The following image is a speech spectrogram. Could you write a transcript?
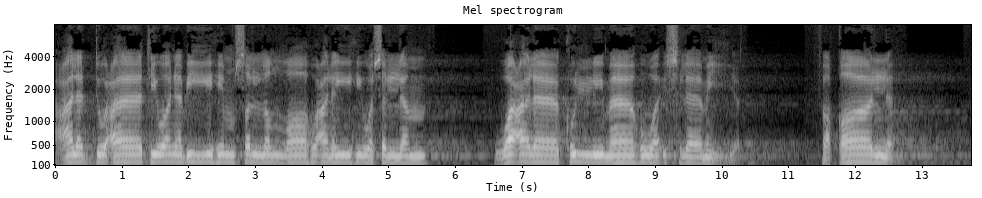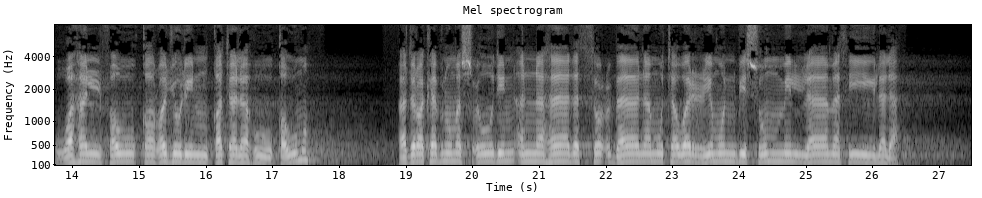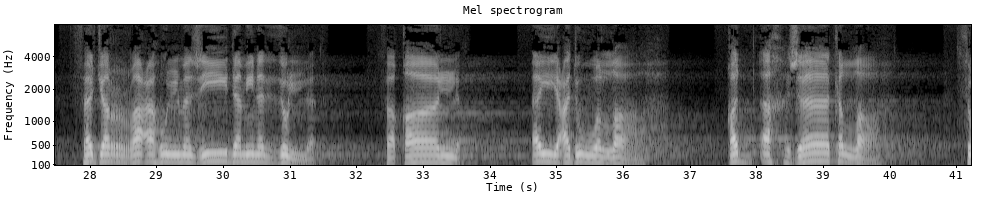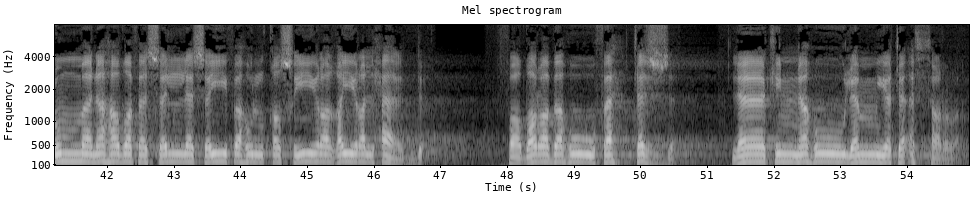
على الدعاة ونبيهم صلى الله عليه وسلم وعلى كل ما هو إسلامي. فقال وهل فوق رجل قتله قومه؟ أدرك ابن مسعود أن هذا الثعبان متورم بسم لا مثيل له. فجرعه المزيد من الذل فقال أي عدو الله قد أخزاك الله. ثم نهض فسل سيفه القصير غير الحاد فضربه فاهتز لكنه لم يتأثر.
